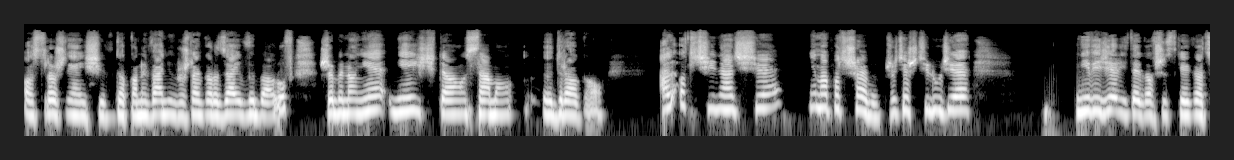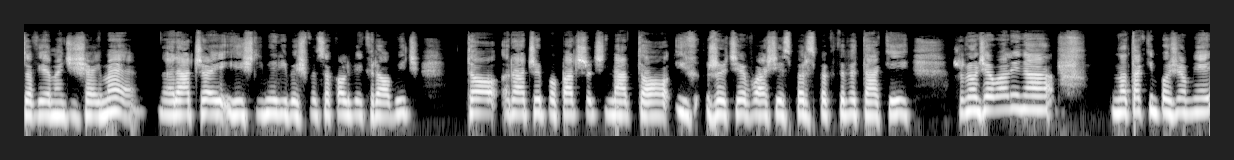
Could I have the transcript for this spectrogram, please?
ostrożniejsi w dokonywaniu różnego rodzaju wyborów, żeby no nie, nie iść tą samą y, drogą. Ale odcinać się nie ma potrzeby. Przecież ci ludzie nie wiedzieli tego wszystkiego, co wiemy dzisiaj my. Raczej, jeśli mielibyśmy cokolwiek robić, to raczej popatrzeć na to ich życie właśnie z perspektywy takiej, że no działali na na takim poziomie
